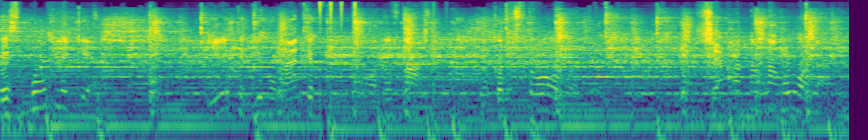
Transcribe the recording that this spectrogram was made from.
Республіки. І такі моменти однозначно використовувати. Ще одна нагода.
